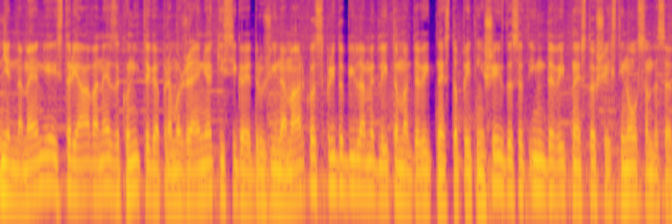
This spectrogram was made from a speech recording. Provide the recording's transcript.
Njen namen je izterjava nezakonitega premoženja, ki si ga je družina Markos pridobila med letoma 1965 in 1986.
